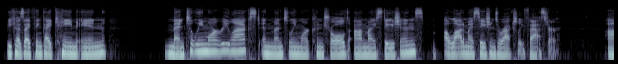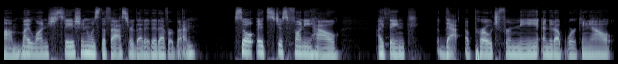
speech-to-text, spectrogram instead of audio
because I think I came in mentally more relaxed and mentally more controlled on my stations. A lot of my stations were actually faster. Um, my lunch station was the faster that it had ever been. So it's just funny how I think that approach for me ended up working out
